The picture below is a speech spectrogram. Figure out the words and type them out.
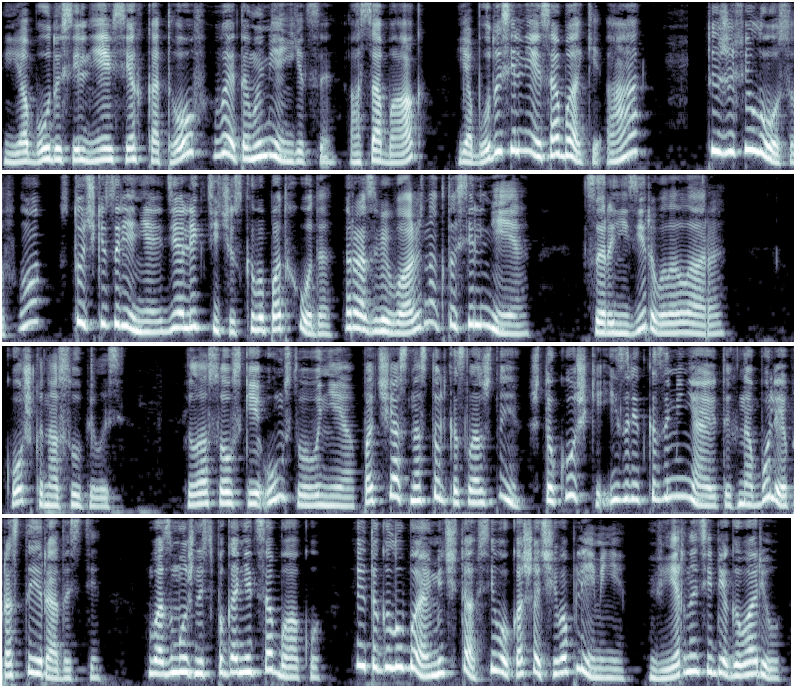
«Я буду сильнее всех котов в этом именьице, а собак? Я буду сильнее собаки, а? Ты же философ, а? С точки зрения диалектического подхода, разве важно, кто сильнее?» Сиронизировала Лара. Кошка насупилась. Философские умствования подчас настолько сложны, что кошки изредка заменяют их на более простые радости. Возможность погонять собаку – это голубая мечта всего кошачьего племени, верно тебе говорю.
